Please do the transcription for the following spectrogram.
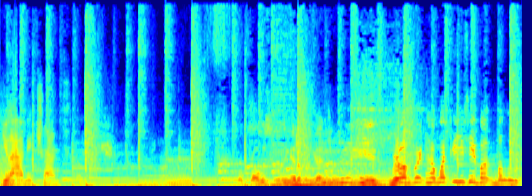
Yung Ami Transfer. Ganun. Robert, what can you say about Balut?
